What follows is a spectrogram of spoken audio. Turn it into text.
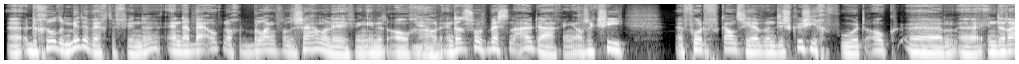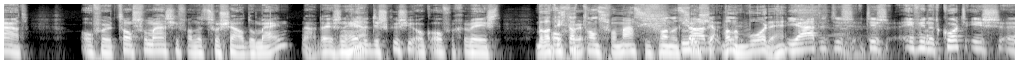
eh, de gulden middenweg te vinden. En daarbij ook nog het belang van de samenleving in het oog Ja. houden. En dat is soms best een uitdaging. Als ik zie, voor de vakantie hebben we een discussie gevoerd, ook ehm, eh, in de raad, over transformatie van het sociaal domein. Nou, daar is een hele Ja. discussie ook over geweest. Maar wat is dat transformatie van het Nou, sociaal... Wel een woorden, hè? Ja, het is, het is even in het kort is eh,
